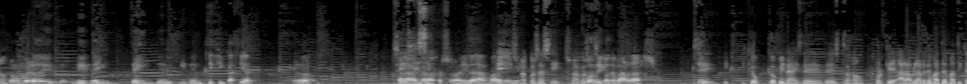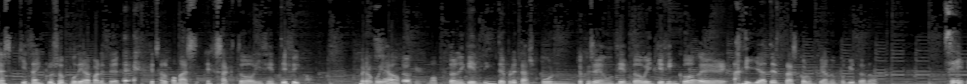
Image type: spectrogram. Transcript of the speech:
¿no? número de, de- de- de- de identificación, perdón, Sí, para sí, cada sí. personalidad. Madre es mía. una cosa así, es una cosa Código así, de barras. Sí. ¿Y, y qué, qué opináis de, de esto, no? Porque al hablar de matemáticas, quizá incluso pudiera parecer que es algo más exacto y científico. Pero Exacto. cuidado, porque como el que interpretas un, yo qué sé, un 125, eh, ahí ya te estás columpiando un poquito, ¿no? Sí,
